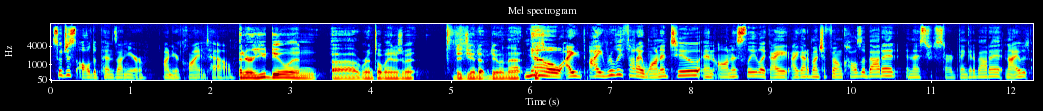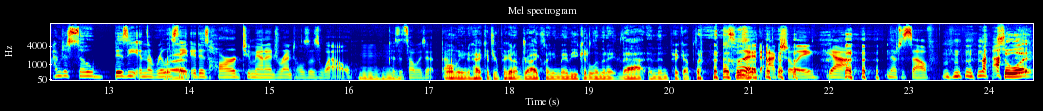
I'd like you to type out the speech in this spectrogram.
So it just all depends on your on your clientele. And are you doing uh, rental management? Did you end up doing that? No, I, I really thought I wanted to, and honestly, like I, I got a bunch of phone calls about it, and I started thinking about it, and I was I'm just so busy in the real estate. It is hard to manage rentals as well because Mm-hmm. it's always a, Well, I mean, heck, if you're picking up dry cleaning, maybe you could eliminate that and then pick up the rentals. could actually, yeah, note to self. so what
